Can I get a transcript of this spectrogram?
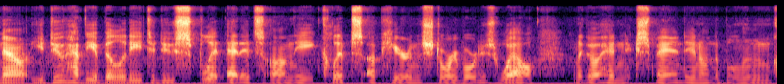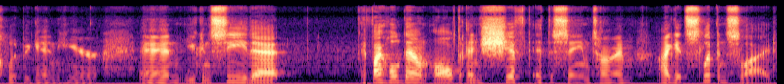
Now, you do have the ability to do split edits on the clips up here in the storyboard as well. I'm going to go ahead and expand in on the balloon clip again here. And you can see that if I hold down Alt and Shift at the same time, I get slip and slide.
